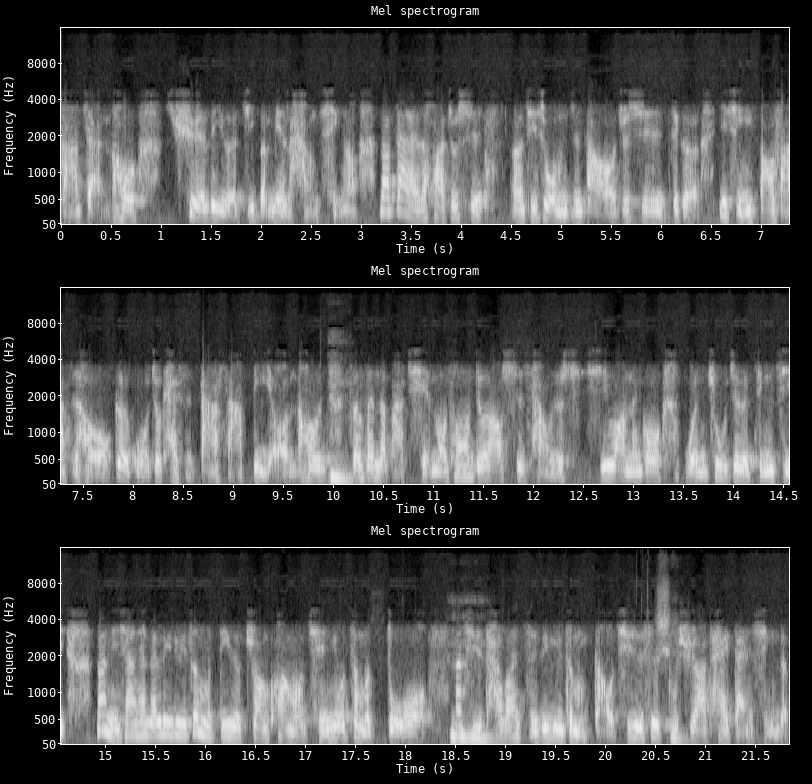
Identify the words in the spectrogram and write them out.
发展，然后确立了基本面的行情哦。那再来的话就是，呃，其实我们知道就是这个。疫情一爆发之后，各国就开始大撒币哦，然后纷纷的把钱哦，通通丢到市场，就希望能够稳住这个经济。那你想想看，在利率这么低的状况哦，钱又这么多，那其实台湾殖利率这么高，其实是不需要太担心的。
